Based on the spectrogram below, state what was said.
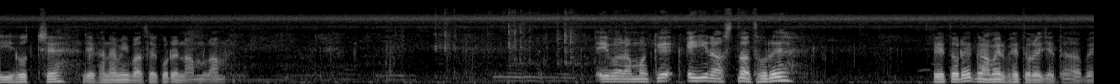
এই হচ্ছে যেখানে আমি বাসে করে নামলাম। এইবার আমাকে এই রাস্তা ধরে ভেতরে, গ্রামের ভেতরে যেতে হবে।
